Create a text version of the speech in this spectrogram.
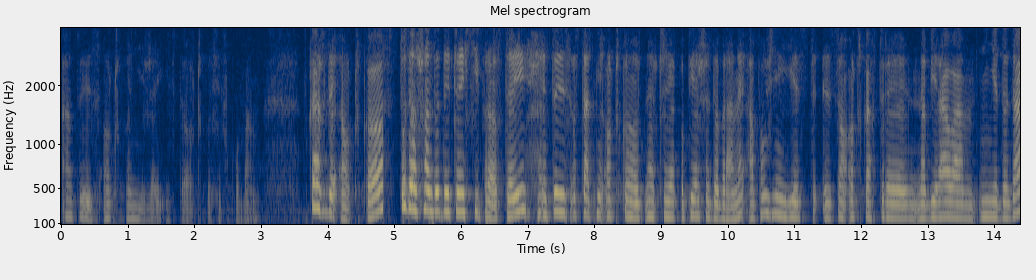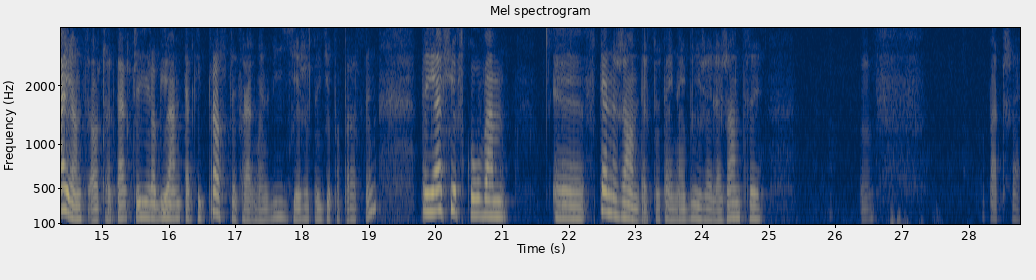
a tu jest oczko niżej i w to oczko się wkuwam. W każde oczko. Tu doszłam do tej części prostej. Tu jest ostatnie oczko, znaczy jako pierwsze dobrane, a później jest, są oczka, które nabierałam nie dodając oczek, tak? Czyli robiłam taki prosty fragment. Widzicie, że tu idzie po prostym. To ja się wkuwam y, w ten rządek tutaj najbliżej leżący. Patrzę.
